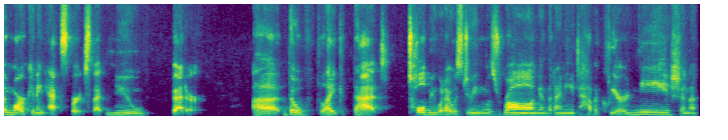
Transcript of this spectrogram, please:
the marketing experts that knew better. Uh, though, like that told me what I was doing was wrong and that I need to have a clear niche and a,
